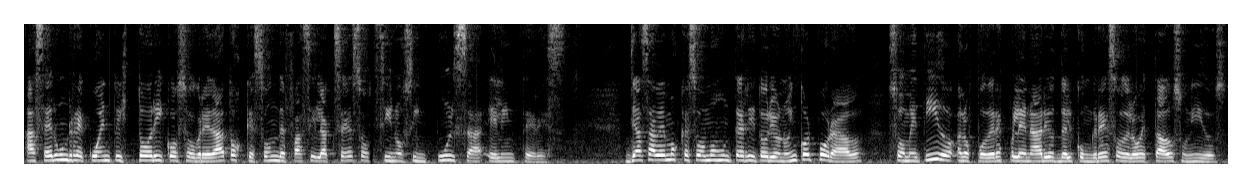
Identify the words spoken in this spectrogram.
hacer un recuento histórico sobre datos que son de fácil acceso si nos impulsa el interés. Ya sabemos que somos un territorio no incorporado, sometido a los poderes plenarios del Congreso de los Estados Unidos.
